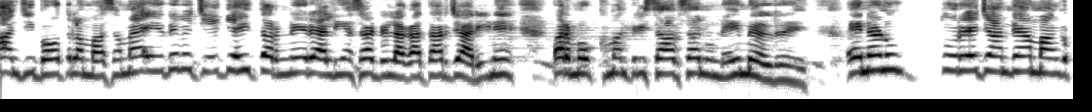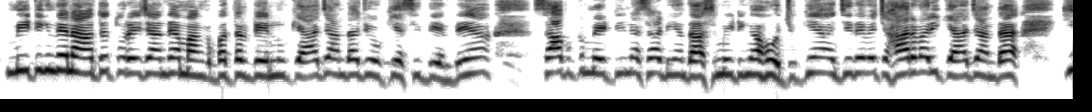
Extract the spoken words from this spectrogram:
ਹਾਂਜੀ ਬਹੁਤ ਲੰਬਾ ਸਮਾਂ ਹੈ। ਇਹਦੇ ਵਿੱਚ ਇਹ ਕਿ ਅਸੀਂ ਧਰਨੇ ਰੈਲੀਆਂ ਸਾਡੇ ਲਗਾਤਾਰ ਜਾਰੀ ਨੇ। ਪਰ ਮੁੱਖ ਮੰਤਰੀ ਸਾਹਿਬ ਸਾਨੂੰ ਨਹੀਂ ਮਿਲ ਰਹੇ। ਇਹਨਾਂ ਨੂੰ ਤੁਰੇ ਜਾਂਦਿਆਂ ਮੰਗ ਮੀਟਿੰਗ ਦੇ ਨਾਂ ਤੇ ਤੁਰੇ ਜਾਂਦਿਆਂ ਮੰਗ ਪੱਤਰ ਦੇਣ ਨੂੰ ਕਿਹਾ ਜਾਂਦਾ ਜੋ ਕਿ ਅਸੀਂ ਦਿੰਦੇ ਆ ਸਬ ਕਮੇਟੀ ਨੇ ਸਾਡੀਆਂ 10 ਮੀਟਿੰਗਾਂ ਹੋ ਚੁੱਕੀਆਂ ਜਿਹਦੇ ਵਿੱਚ ਹਰ ਵਾਰੀ ਕਿਹਾ ਜਾਂਦਾ ਹੈ ਕਿ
